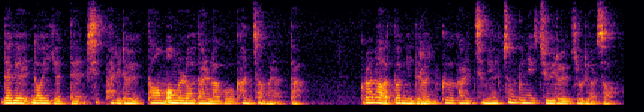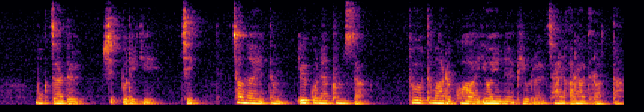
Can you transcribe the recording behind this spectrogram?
내게 너희 곁에 18일을 더 머물러 달라고 간청하였다. 그러나 어떤 이들은 그 가르침에 충분히 주의를 기울여서 목자들, 씨 뿌리기, 집, 처녀의 등 일꾼의 품삯, 두 드마르코와 여인의 비유를 잘 알아들었다.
